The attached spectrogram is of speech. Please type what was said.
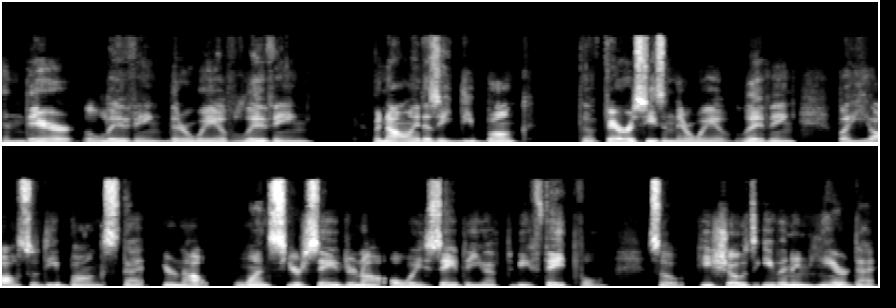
and their living, their way of living. But not only does he debunk the Pharisees and their way of living, but he also debunks that you're not, once you're saved, you're not always saved, that you have to be faithful. So he shows even in here that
